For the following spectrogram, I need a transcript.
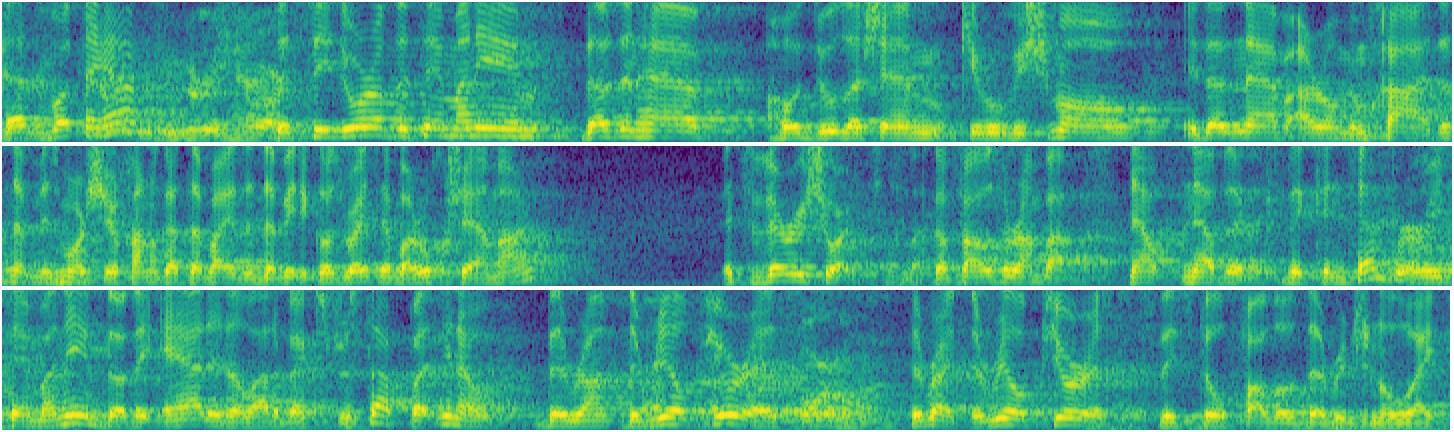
that's what they have. Aaron would be very happy. The Sidur of the Temanim doesn't have Hodu Lashem Kiru Vishmo. It doesn't have Arom Imcha. It doesn't have Mizmor Shir Chanukah Tabai the David. It goes right to Baruch She'amar. It's very short. Follows the Rambam. Now, now the, the contemporary Temanim, though they added a lot of extra stuff, but you know the the real purists, they're right. The real purists, they still follow the original way.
